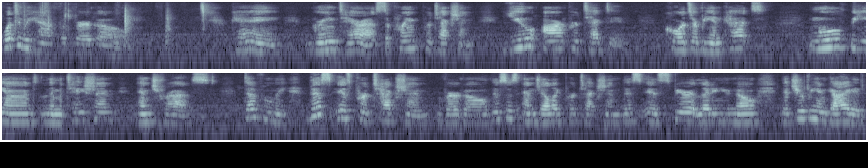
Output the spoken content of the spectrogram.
What do we have for Virgo? Okay, Green Tara, Supreme Protection. You are protected. Cords are being cut. Move beyond limitation and trust. Definitely. This is protection, Virgo. This is angelic protection. This is spirit letting you know that you're being guided.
